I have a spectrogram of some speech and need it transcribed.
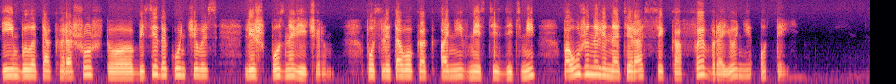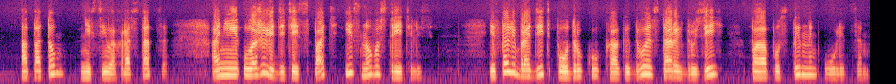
и им было так хорошо, что беседа кончилась лишь поздно вечером, после того, как они вместе с детьми поужинали на террасе кафе в районе Отей. А потом, не в силах расстаться, они уложили детей спать и снова встретились. И стали бродить под руку, как двое старых друзей, по пустынным улицам,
